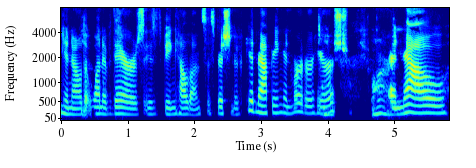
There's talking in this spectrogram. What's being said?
you know, Yeah. that one of theirs is being held on suspicion of kidnapping and murder I'm here. sure. And now,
